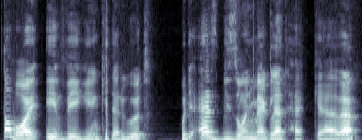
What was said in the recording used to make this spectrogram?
tavaly év végén kiderült, hogy ez bizony meg lett hackelve,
